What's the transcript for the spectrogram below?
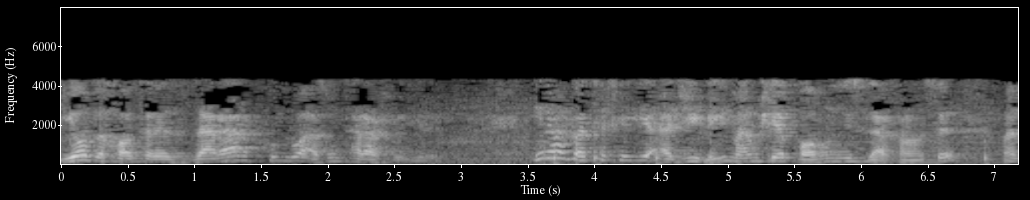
یا به خاطر ضرر پول رو از اون طرف بگیره؟ این البته خیلی عجیبه. این منوش یه قانون نیست در فرانسه. من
